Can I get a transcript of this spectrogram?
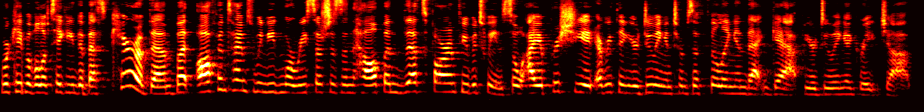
We're capable of taking the best care of them, but oftentimes we need more resources and help, and that's far and few between. So I appreciate everything you're doing in terms of filling in that gap. You're doing a great job.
